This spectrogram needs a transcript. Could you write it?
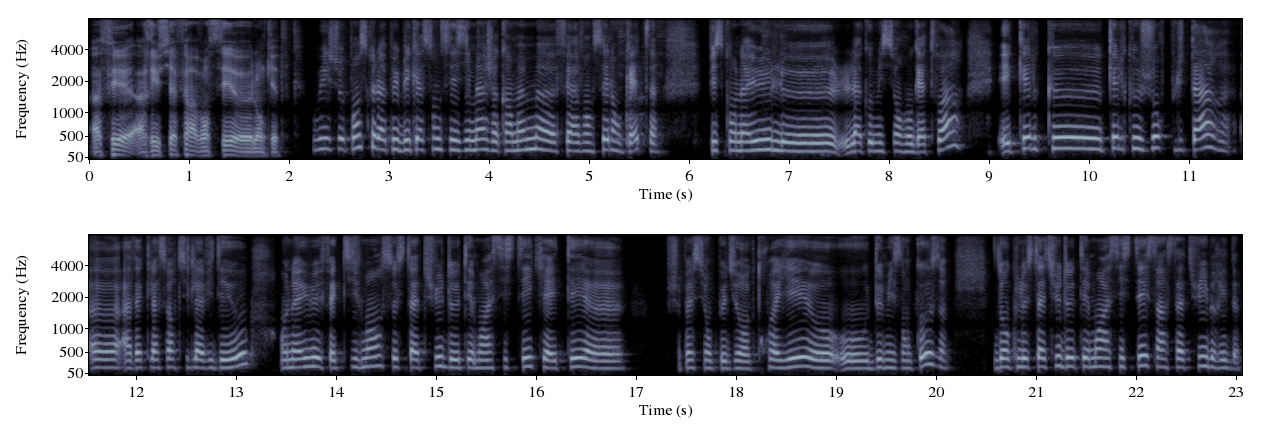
a, fait, a réussi à faire avancer euh, l'enquête? Oui, je pense que la publication de ces images a quand même euh, fait avancer l'enquête, puisqu'on a eu le, la commission rogatoire et quelques, quelques jours plus tard, euh, avec la sortie de la vidéo, on a eu effectivement ce statut de témoin assisté qui a été je ne sais pas si on peut dire octroyé aux, deux mises en cause. Donc le statut de témoin assisté, c'est un statut hybride.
